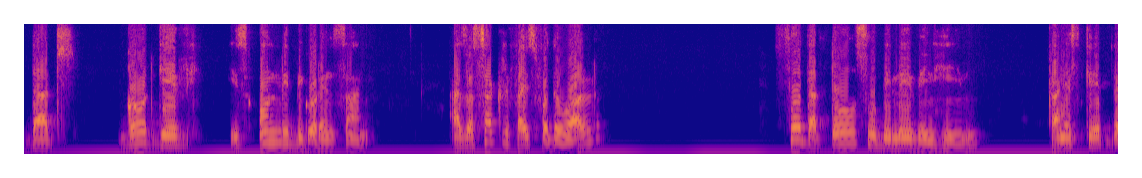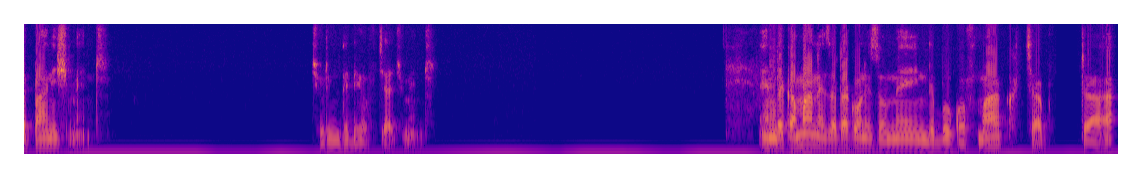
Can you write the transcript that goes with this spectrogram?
that God gave His only begotten Son as a sacrifice for the world, so that those who believe in Him can escape the punishment during the day of judgment. And kama anaweza taka unisomee in the book of Mark chapter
